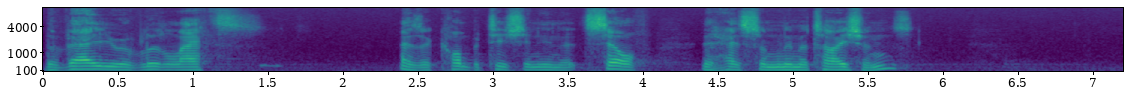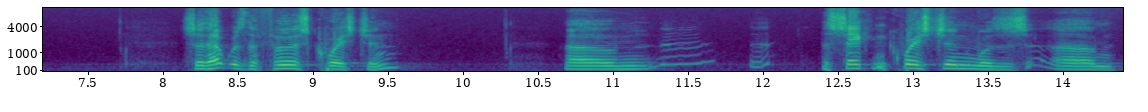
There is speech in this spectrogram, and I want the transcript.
the value of little aths as a competition in itself that has some limitations. So that was the first question. Um, the second question was um,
